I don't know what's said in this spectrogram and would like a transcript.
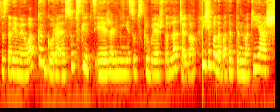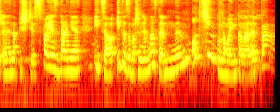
zostawiamy łapkę w górę, subskrypcję. Jeżeli mnie nie subskrybujesz, to dlaczego? Mi się podoba ten, ten makijaż, e, napiszcie swoje zdanie i co? I do zobaczenia w następnym odcinku na moim kanale. Pa!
